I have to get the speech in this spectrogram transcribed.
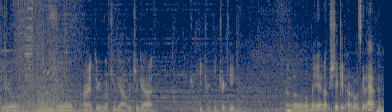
Shield, shield. Alright, dude, what you got? What you got? Tricky, tricky, tricky. Oh man, I'm shaking. I don't know what's gonna happen.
